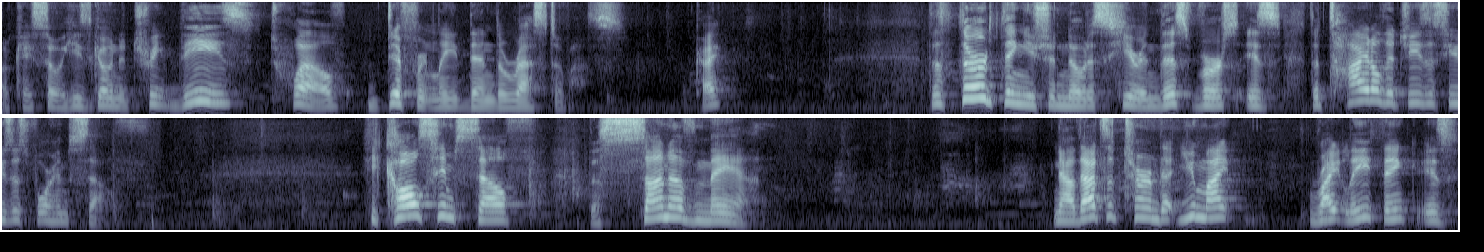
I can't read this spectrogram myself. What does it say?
Okay, so he's going to treat these 12 differently than the rest of us. Okay? The third thing you should notice here in this verse is the title that Jesus uses for himself. He calls himself the Son of Man. Now, that's a term that you might rightly think is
